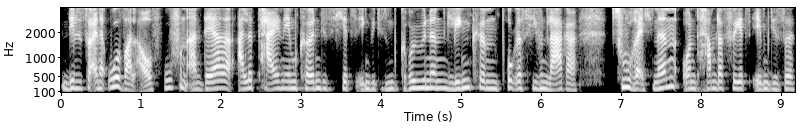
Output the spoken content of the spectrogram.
indem sie zu einer Urwahl aufrufen an der alle teilnehmen können, die sich jetzt irgendwie diesem grünen, linken, progressiven Lager zurechnen und haben dafür jetzt eben diese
